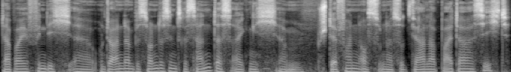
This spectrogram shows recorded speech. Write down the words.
dabei finde ich äh, unter anderem besonders interessant, dass eigentlich ähm, Stefan aus so einer Sozialarbeiter-Sicht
